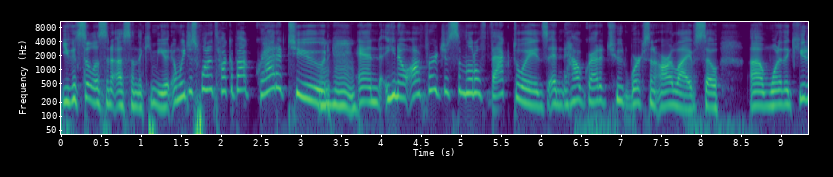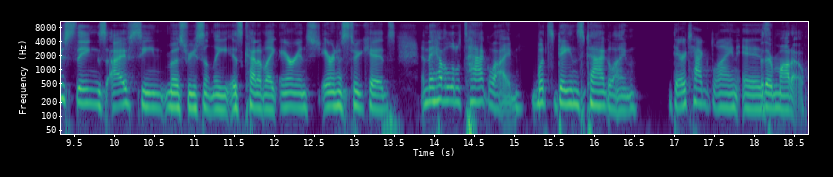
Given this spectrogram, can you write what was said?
you can still listen to us on the commute. And we just want to talk about gratitude Mhm. and, you know, offer just some little factoids and how gratitude works in our lives. So um, one of the cutest things I've seen most recently is kind of like Erin's, Erin has three kids and they have a little tagline. What's Dane's tagline Their tagline or is their motto?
